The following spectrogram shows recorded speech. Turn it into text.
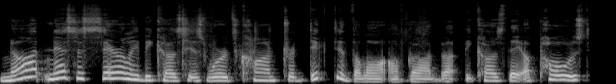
not necessarily because his words contradicted the law of God, but because they opposed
